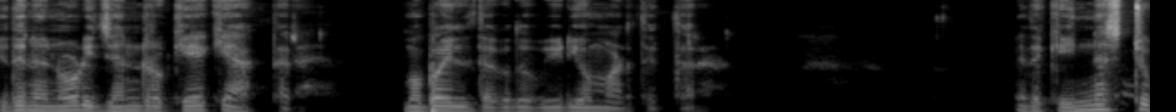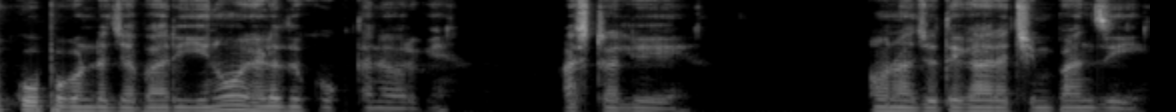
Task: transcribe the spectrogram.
ಇದನ್ನು ನೋಡಿ ಜನರು ಕೇಕೆ ಹಾಕ್ತಾರೆ. ಮೊಬೈಲ್ ತೆಗೆದು ವಿಡಿಯೋ ಮಾಡ್ತಿರ್ತಾರೆ. ಇದಕ್ಕೆ ಇನ್ನಷ್ಟು ಕೋಪಗೊಂಡ ಜಬಾರಿ ಏನೋ ಹೇಳೋದಕ್ಕೆ ಹೋಗ್ತಾನೆ ಅವ್ರಿಗೆ. ಅಷ್ಟರಲ್ಲಿ ಅವನ ಜೊತೆಗಾರ ಚಿಂಪಾಂಜಿ,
